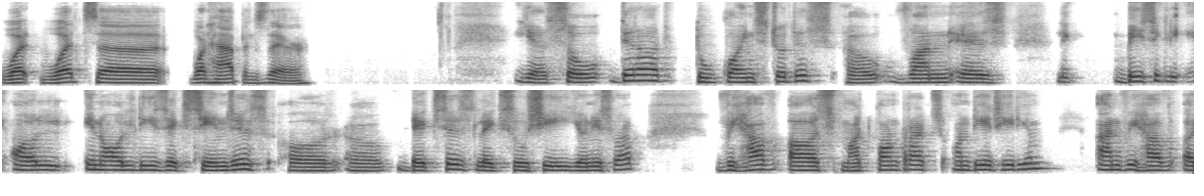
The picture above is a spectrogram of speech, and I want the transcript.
what what uh what happens there yeah so there are two coins to this uh, one is like basically all in all these exchanges or uh, dexes like sushi uniswap we have our smart contracts on the ethereum and we have a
